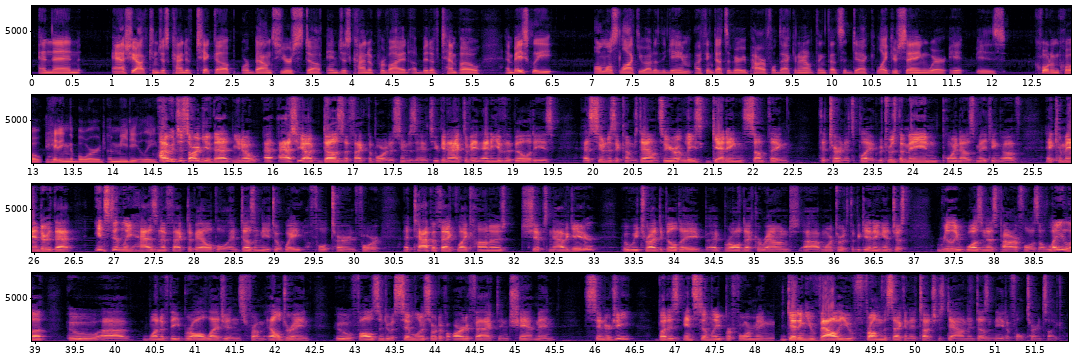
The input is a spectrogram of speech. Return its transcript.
And then Ashiok can just kind of tick up or bounce your stuff and just kind of provide a bit of tempo and basically almost lock you out of the game. I think that's a very powerful deck, and I don't think that's a deck like you're saying where it is quote unquote hitting the board immediately. I would just argue that, you know, Ashiok does affect the board as soon as it hits. You can activate any of the abilities as soon as it comes down. So you're at least getting something the turn it's played, which was the main point I was making of a commander that instantly has an effect available and doesn't need to wait a full turn for a tap effect like Hanna Ship's Navigator, who we tried to build a, a brawl deck around uh, more towards the beginning and just really wasn't as powerful as Alela, who uh, one of the brawl legends from Eldraine, who falls into a similar sort of artifact enchantment synergy, but is instantly performing, getting you value from the second it touches down and doesn't need a full turn cycle.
